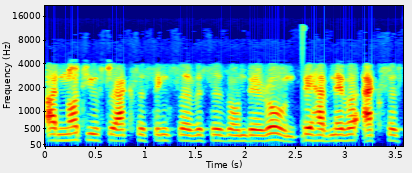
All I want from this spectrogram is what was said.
are not used to accessing services on their own. They have never accessed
